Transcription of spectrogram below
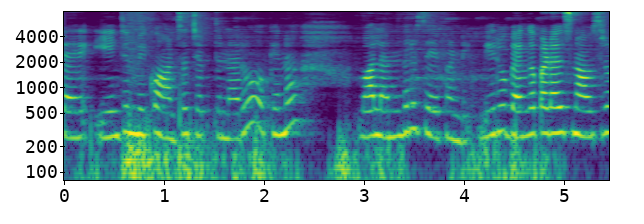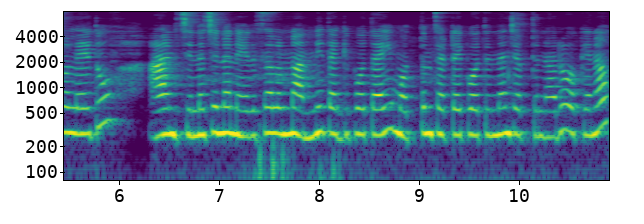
డై ఏంజల్ మీకు ఆన్సర్ చెప్తున్నారు. ఓకేనా? వాళ్ళందరూ సేఫ్ అండి. మీరు బెంగపడాల్సిన అవసరం లేదు. అండ్ చిన్న చిన్న నీరసాలు ఉన్న అన్నీ తగ్గిపోతాయి. మొత్తం సెట్ అయిపోతుందని చెప్తున్నారు. ఓకేనా?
